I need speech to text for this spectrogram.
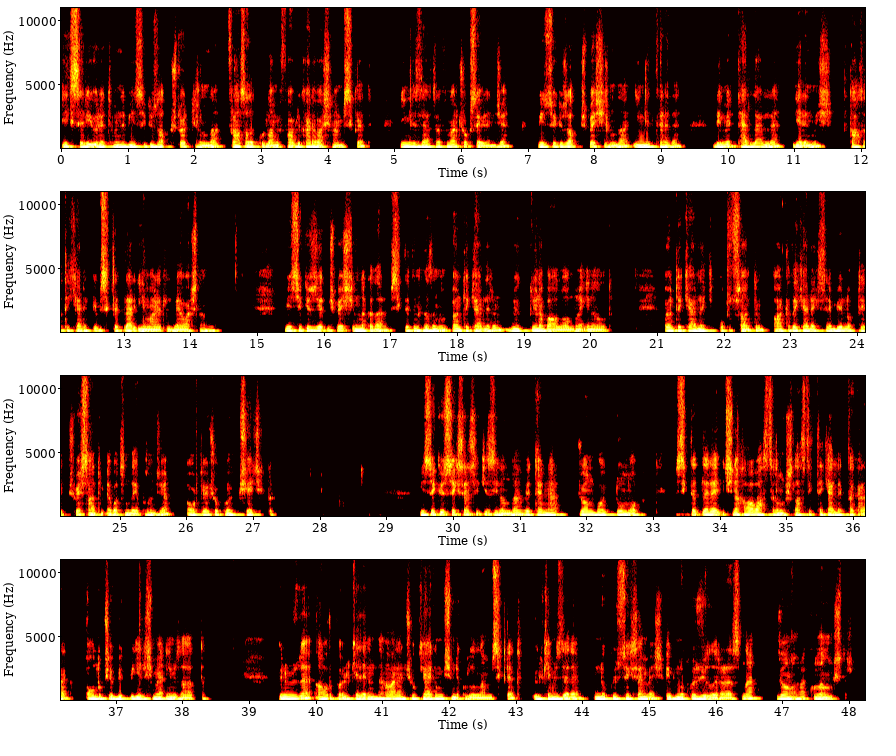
İlk seri üretiminde 1864 yılında Fransa'da kurulan bir fabrikayla başlayan bisiklet, İngilizler tarafından çok sevilince 1865 yılında İngiltere'de demir tellerle gerilmiş tahta tekerlekli bisikletler imal edilmeye başlandı. 1875 yılına kadar bisikletin hızının ön tekerlerin büyüklüğüne bağlı olduğuna inanıldı. Ön tekerlek 30 santim, arka tekerlek ise 1.75 santim ebatında yapılınca ortaya çok büyük bir şey çıktı. 1888 yılında veteriner John Boyd Dunlop bisikletlere içine hava bastırılmış lastik tekerlek takarak oldukça büyük bir gelişme imza attı. Günümüzde Avrupa ülkelerinde halen çok yaygın biçimde kullanılan bisiklet, ülkemizde de 1985 ve 1900 yılları arasında yoğun olarak kullanılmıştır.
